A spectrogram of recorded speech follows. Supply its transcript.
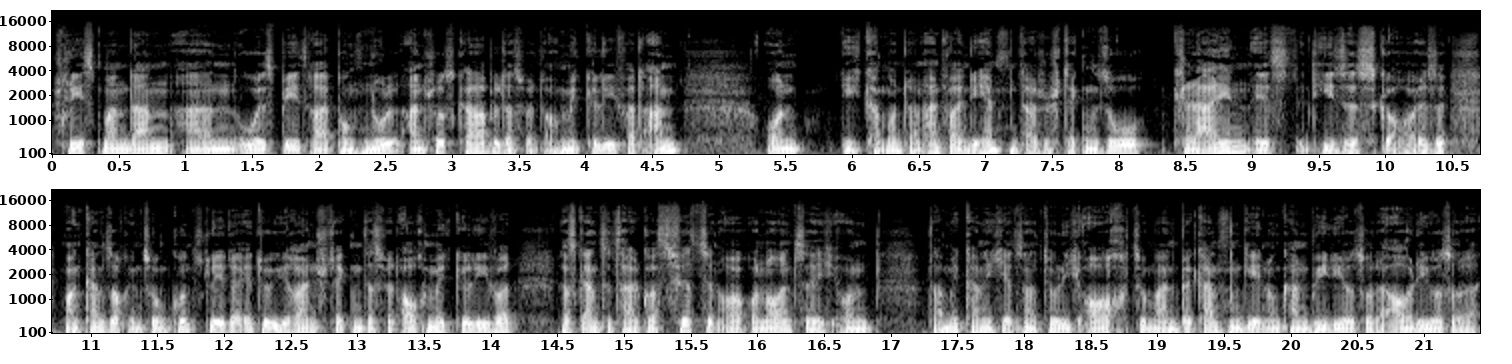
schließt man dann ein USB 3.0 Anschlusskabel, das wird auch mitgeliefert, an. Und die kann man dann einfach in die Hemdentasche stecken. So klein ist dieses Gehäuse. Man kann es auch in so ein Kunstleder-Etui reinstecken. Das wird auch mitgeliefert. Das ganze Teil kostet 14,90 Euro und damit kann ich jetzt natürlich auch zu meinen Bekannten gehen und kann Videos oder Audios oder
